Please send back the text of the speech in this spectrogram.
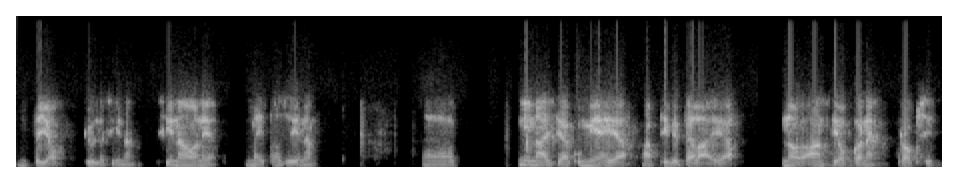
mutta joo, kyllä siinä, siinä on ja meitä on siinä ää, niin naisia kuin miehiä, aktiivipelaajia. No Antti Okkonen, Ropsi,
